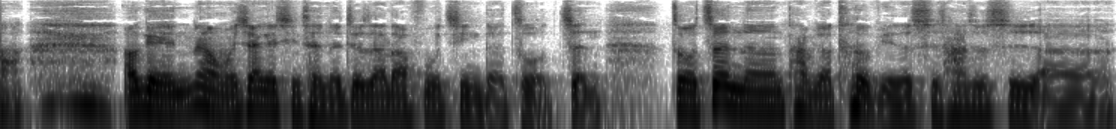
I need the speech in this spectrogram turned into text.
OK，那我们下一个行程呢，就是要到附近的佐镇。佐镇呢，它比较特别的是，它就是呃，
